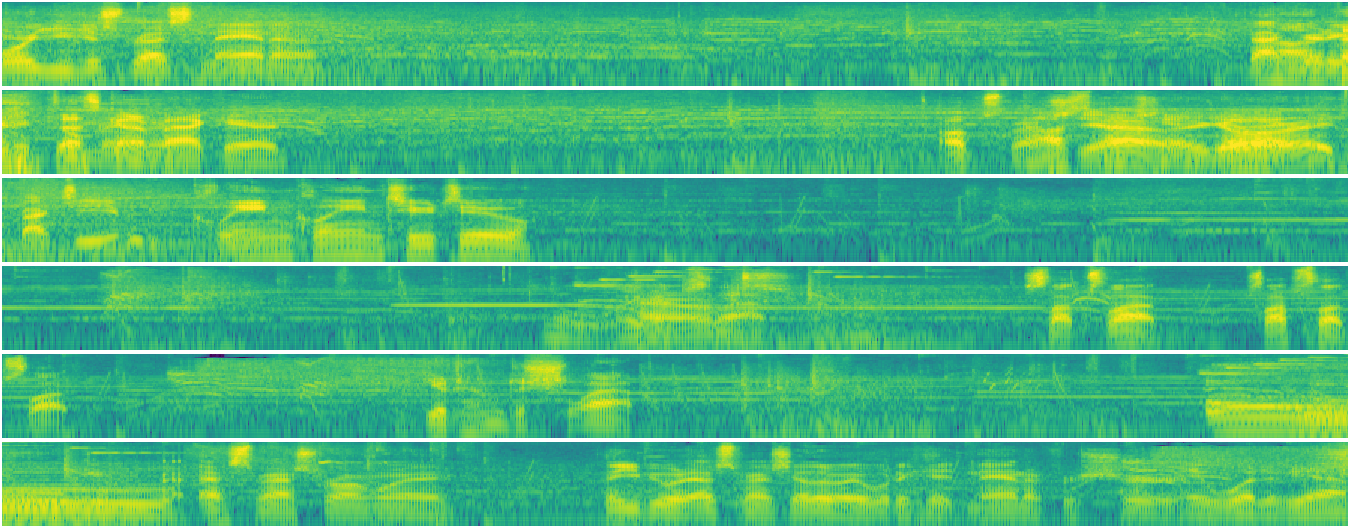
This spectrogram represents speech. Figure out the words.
or you just rest Nana? Back Oh, get that's gonna Nana. back air. Up smash. Up yeah, smash, there you go. it. All right, back to even. Clean, clean, two two. Oh, I got Pounds. slap. Slap, slap, slap, slap, slap. Get him to slap. Oh, F smash wrong way. I think if you would have F smash the other way, it would have hit Nana for sure. It would have, yeah.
